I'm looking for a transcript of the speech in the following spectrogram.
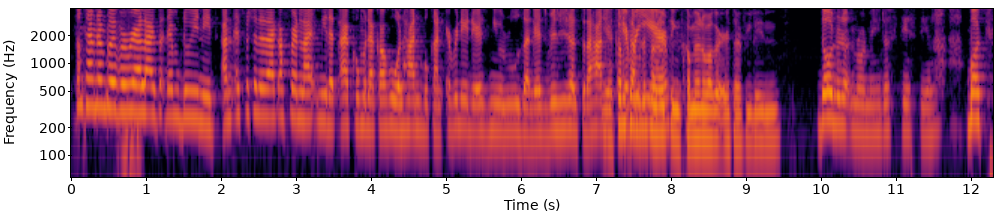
Sometimes them don't even realize that them doing it. And especially like a friend like me that I come with like a whole handbook and every day there's new rules and there's revisions to the handbook. Yeah, sometimes there's other things know what hurt our feelings. Don't do nothing wrong, me. Just stay still. But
